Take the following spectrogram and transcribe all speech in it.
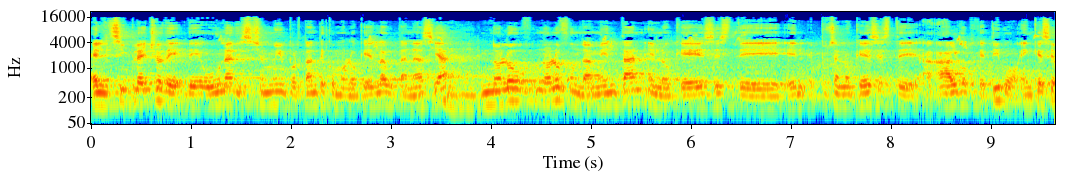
El simple hecho de, de una decisión muy importante como lo que es la eutanasia, no, lo, no lo fundamentan en lo que es, este, pues en lo que es este, algo objetivo, en qué se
